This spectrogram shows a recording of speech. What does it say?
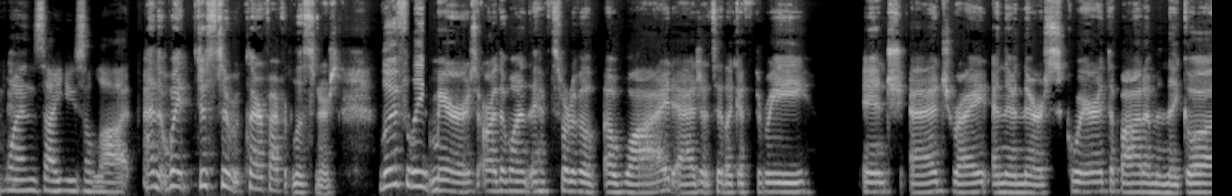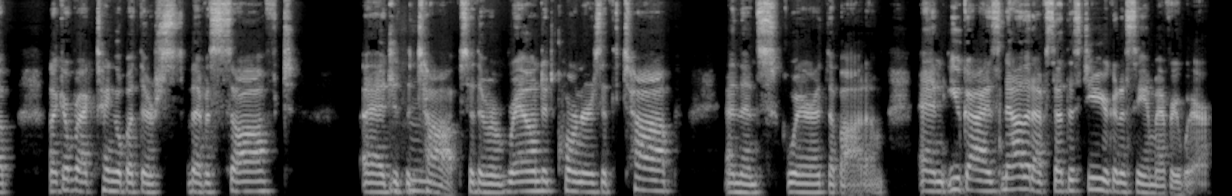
ones I use a lot. And wait, just to clarify for listeners, Louis Philippe mirrors are the ones that have sort of a, a wide edge, I'd say like a three inch edge, right? And then they're square at the bottom and they go up like a rectangle, but they're, they have a soft edge mm-hmm. at the mm-hmm. top. So there are rounded corners at the top and then square at the bottom. And you guys, now that I've said this to you, you're going to see them everywhere.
